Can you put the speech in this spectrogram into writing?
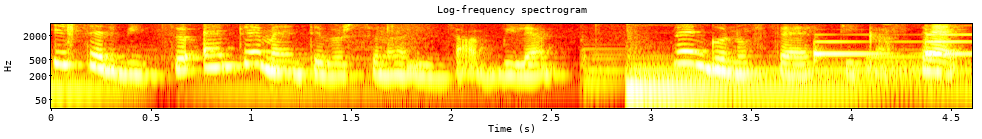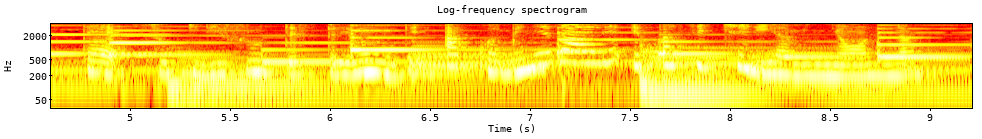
Il servizio è ampiamente personalizzabile. Vengono offerti caffè, tè, succhi di frutta spremute, acqua minerale e pasticceria mignon.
